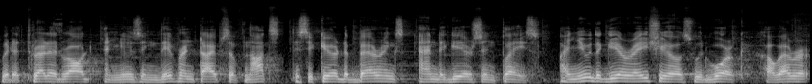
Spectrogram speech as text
with a threaded rod and using different types of nuts to secure the bearings and the gears in place. I knew the gear ratios would work, however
